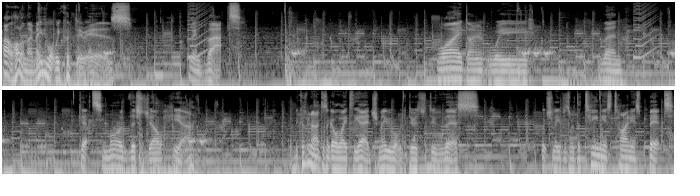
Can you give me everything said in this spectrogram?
Oh, hold on though. Maybe what we could do is doing that. Why don't we then get some more of this gel here? Because we know it doesn't go all the way to the edge, maybe what we could do is do this, which leaves us with the teeniest, tiniest bit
